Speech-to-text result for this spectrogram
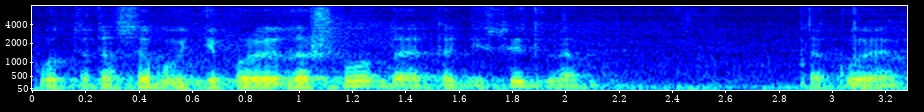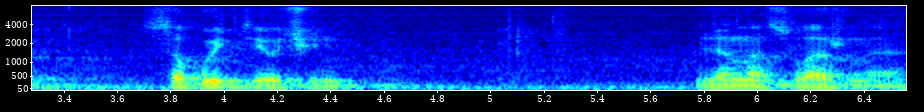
вот это событие произошло, да, это действительно такое событие очень для нас важное.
